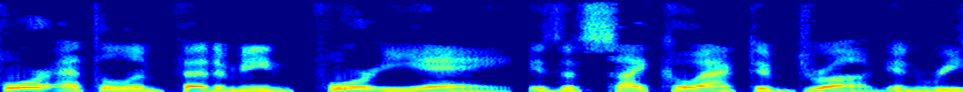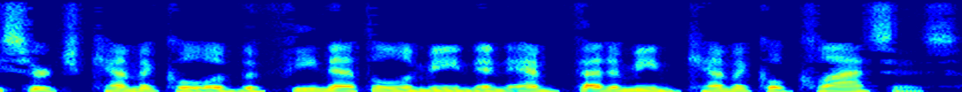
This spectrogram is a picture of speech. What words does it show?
4-ethylamphetamine 4-EA, is a psychoactive drug and research chemical of the phenethylamine and amphetamine chemical classes.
